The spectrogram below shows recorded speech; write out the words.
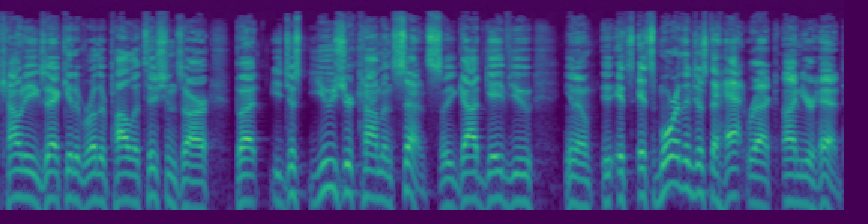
county executive or other politicians are, but you just use your common sense. So God gave you you know, it's it's more than just a hat rack on your head.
